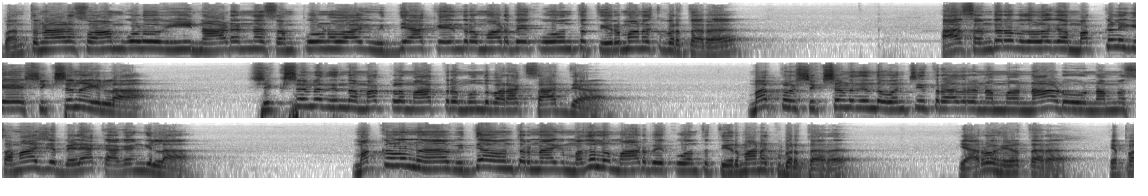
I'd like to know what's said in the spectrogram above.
ಬಂತನಾಳ ಸ್ವಾಮಿಗಳು ಈ ನಾಡನ್ನ ಸಂಪೂರ್ಣವಾಗಿ ವಿದ್ಯಾ ಕೇಂದ್ರ ಮಾಡಬೇಕು ಅಂತ ತೀರ್ಮಾನಕ್ಕೆ ಬರ್ತಾರೆ. ಆ ಸಂದರ್ಭದೊಳಗೆ ಮಕ್ಕಳಿಗೆ ಶಿಕ್ಷಣ ಇಲ್ಲ. ಶಿಕ್ಷಣದಿಂದ ಮಕ್ಕಳು ಮಾತ್ರ ಮುಂದೆ ಬರಕ್ಕೆ ಸಾಧ್ಯ? ಮಕ್ಕಳು ಶಿಕ್ಷಣದಿಂದ ವಂಚಿತರಾದ್ರೆ ನಮ್ಮ ನಾಡು, ನಮ್ಮ ಸಮಾಜ ಬೆಳೆಯಕ್ಕೆ ಆಗಂಗಿಲ್ಲ. ಮಕ್ಕಳನ್ನ ವಿದ್ಯಾವಂತರನ್ನಾಗಿ ಮೊದಲು ಮಾಡಬೇಕು ಅಂತ ತೀರ್ಮಾನಕ್ಕೆ ಬರ್ತಾರೆ. ಯಾರೋ ಹೇಳ್ತಾರ, ಯಪ್ಪ,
